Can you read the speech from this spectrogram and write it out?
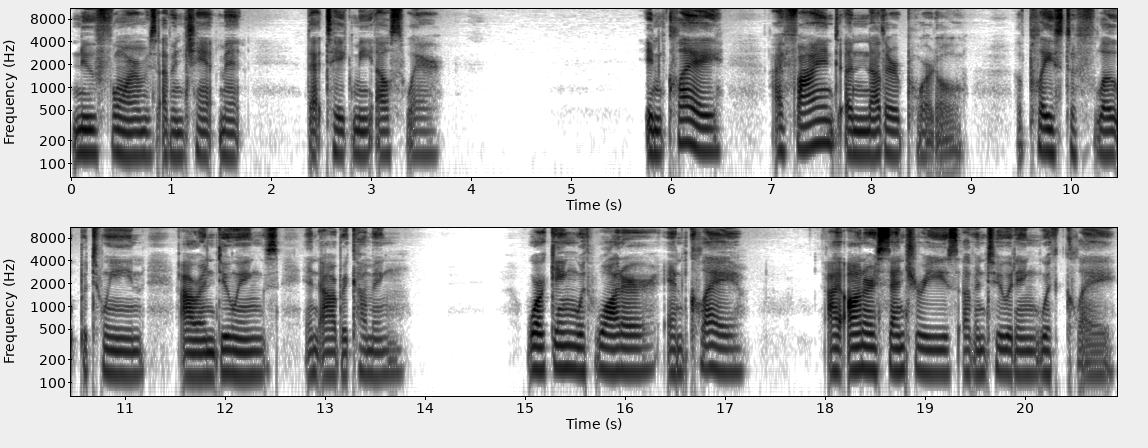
new forms of enchantment that take me elsewhere. In clay, I find another portal a place to float between our undoings and our becoming. Working with water and clay, I honor centuries of intuiting with clay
